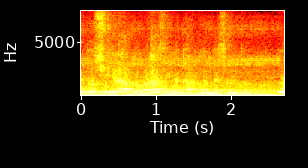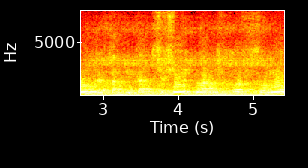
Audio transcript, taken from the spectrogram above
ਇੱਕ ਦੋਸ਼ੀ ਜਿਹੜਾ ਤੁਹਾਡਾ ਸੀਗਾ ਕਾਫੀ ਲੰਬੇ ਸਮੇਂ ਤੋਂ ਉਹਨੂੰ ਗ੍ਰਿਫਤਾਰ ਕੀਤਾ ਸੁਸ਼ੀਲ ਕੁਮਾਰ ਉਰਫ ਸੋਨੂ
